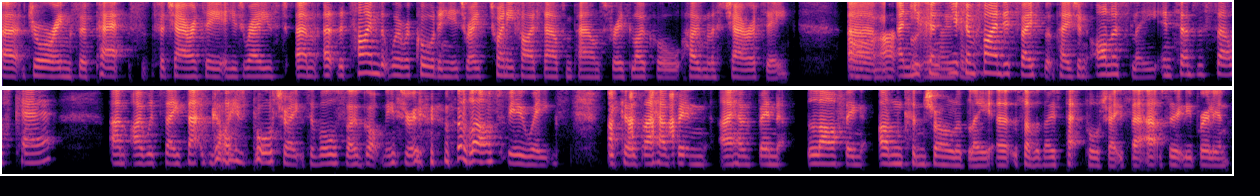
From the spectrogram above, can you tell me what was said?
uh, drawings of pets for charity. He's raised, um, at the time that we're recording, he's raised £25,000 for his local homeless charity. Oh, Um, and you can you can find his Facebook page. And honestly, in terms of self care, um, I would say that guy's portraits have also got me through the last few weeks because I have been I have been laughing uncontrollably at some of those pet portraits. They're absolutely brilliant.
